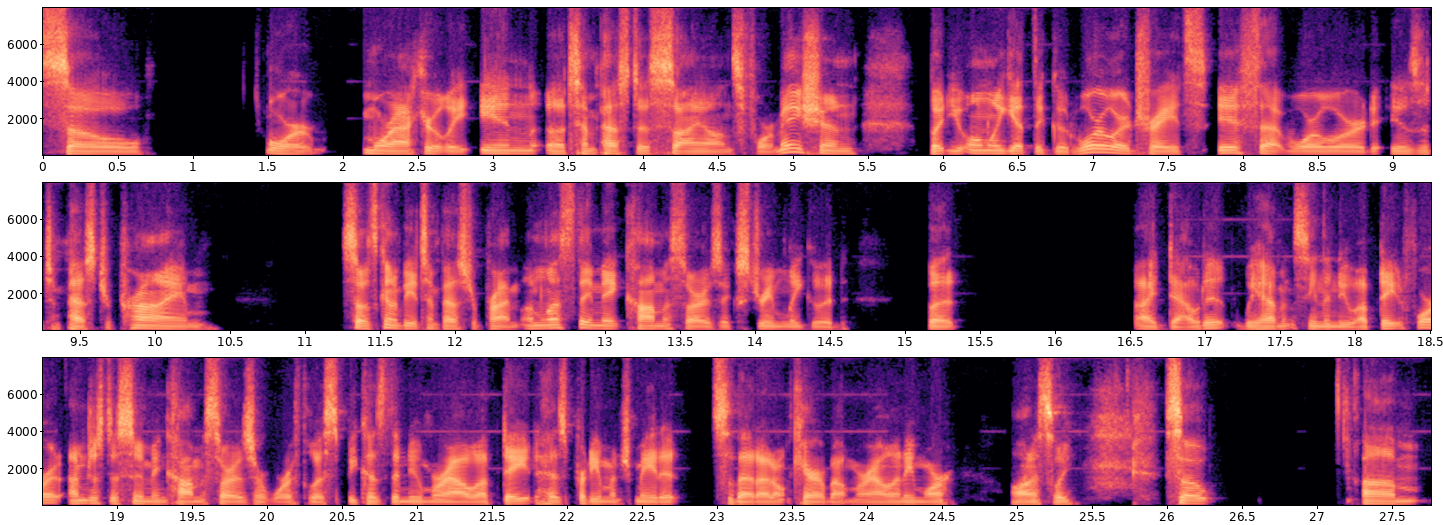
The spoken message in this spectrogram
So, or more accurately, in a Tempestus Scions formation, but you only get the good warlord traits if that warlord is a Tempestor Prime so it's going to be a Tempestor Prime, unless they make commissars extremely good. But I doubt it. We haven't seen the new update for it. I'm just assuming commissars are worthless because the new morale update has pretty much made it so that I don't care about morale anymore, honestly. So um,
